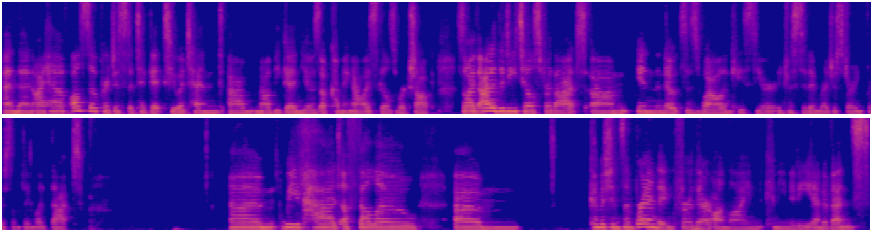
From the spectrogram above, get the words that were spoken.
And then I have also purchased a ticket to attend um, Malvika and Yo's upcoming Ally Skills workshop. So I've added the details for that um, in the notes as well, in case you're interested in registering for something like that. Um, we've had a fellow um, commission some branding for their online community and events.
